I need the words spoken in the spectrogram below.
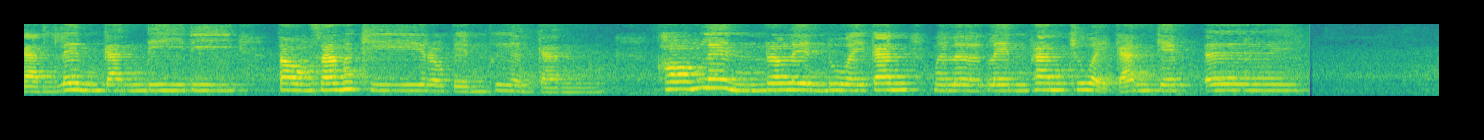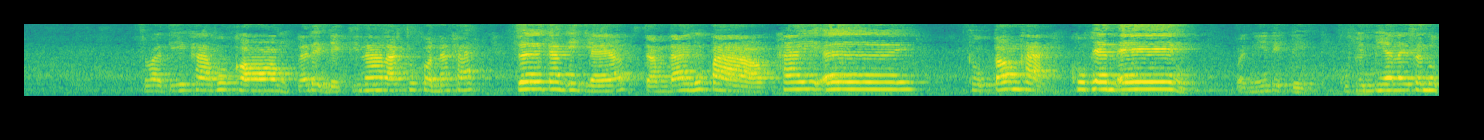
กันเล่นกันดีดีๆต้องสามัคคีเราเป็นเพื่อนกัน ของเล่นเราเล่นด้วยกัน เมื่อเลิกเล่นพลันช่วยกันเก็บเอ่ยสวัสดีค่ะผู้ปกครองและเด็กๆที่น่ารักทุกคนนะคะ เจอกันอีกแล้วจำได้หรือเปล่าใครเอ่ยถูกต้องค่ะครูเพนเอง วันนี้เด็กๆ ครูเพนมีอะไรสนุก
